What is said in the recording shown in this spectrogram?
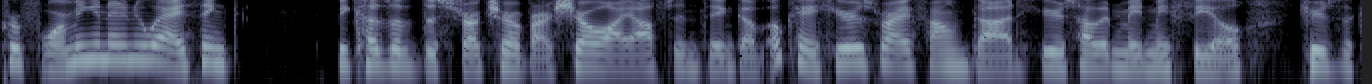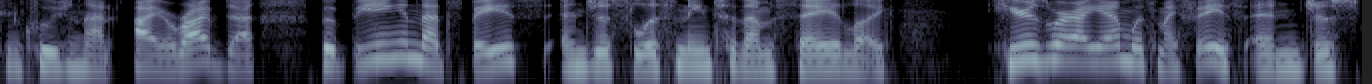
performing in any way. I think because of the structure of our show, I often think of, okay, here's where I found God. Here's how it made me feel. Here's the conclusion that I arrived at. But being in that space and just listening to them say, like, here's where I am with my faith and just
